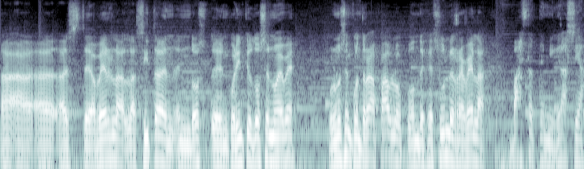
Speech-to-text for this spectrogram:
a, este, ver la, cita en, en, dos, en Corintios 12, 9. Volvemos a encontrar a Pablo donde Jesús le revela, bástate mi gracia,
